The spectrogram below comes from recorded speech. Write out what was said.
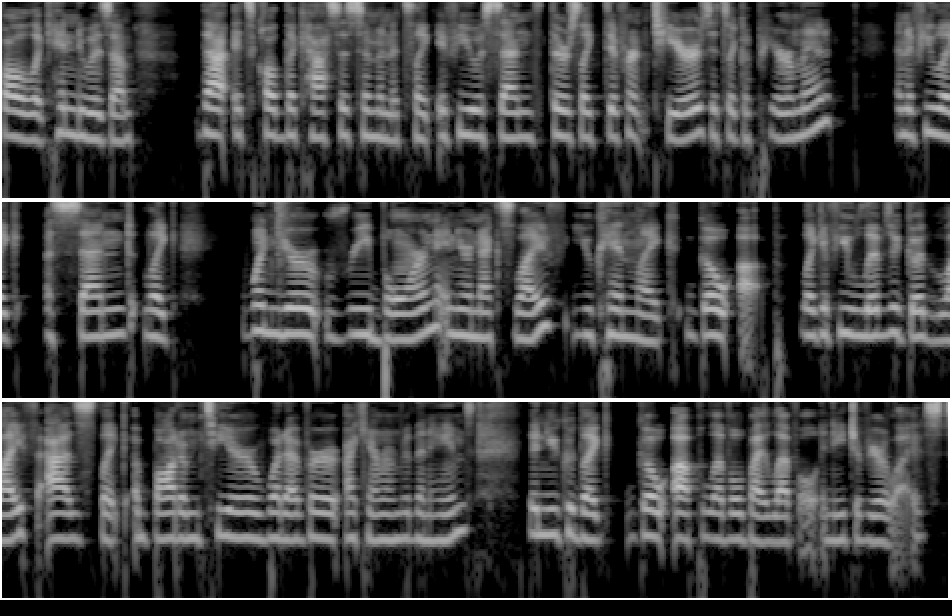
follow like Hinduism that it's called the caste system and it's like if you ascend there's like different tiers. It's like a pyramid and if you like ascend like when you're reborn in your next life, you can like go up. Like if you lived a good life as like a bottom tier, whatever, I can't remember the names, then you could like go up level by level in each of your lives.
